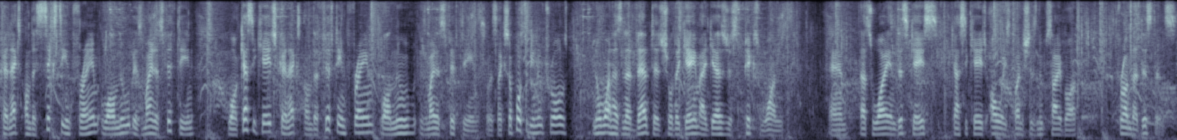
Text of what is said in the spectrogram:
connects on the 16th frame while Noob is minus 15, while Cassie Cage connects on the 15th frame while Noob is minus 15. So it's like supposed to be neutrals. No one has an advantage, so the game I guess just picks one. And that's why in this case, Cassie Cage always punishes Noob Saibot from that distance.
